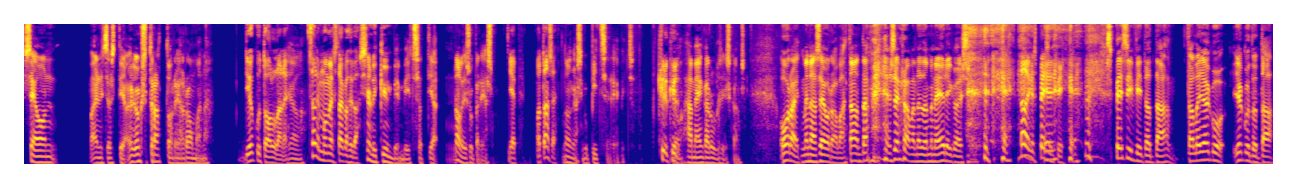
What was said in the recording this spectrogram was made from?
Se on mä en itse asiassa tiedä, onko se Trattoria Romana? Joku tollanen. Joo. Se oli mun mielestä aika hyvä. Siinä oli kympin pizzat ja ne oli superjas. Jep, otan se. Ne on kanssa niinku pizzeria pizzat. Kyllä, kyllä. Joo, Hämeen kadulla siis kanssa. Alright, mennään seuraavaan. Tämä on tämmönen, seuraavana tämmönen erikois... Tämä on aika spesifi. spesifi tota, täällä on joku, joku tota,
